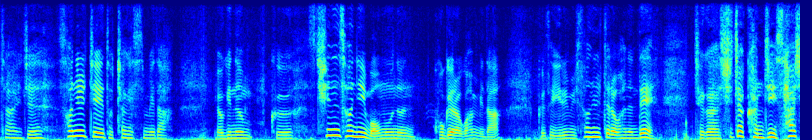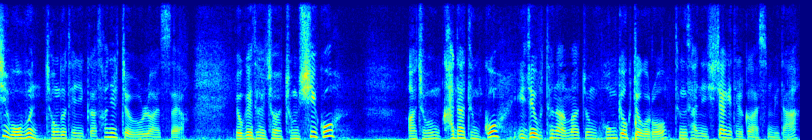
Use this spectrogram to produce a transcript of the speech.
자, 이제 선일제에 도착했습니다. 여기는 그 신선이 머무는 고개라고 합니다. 그래서 이름이 선일제라고 하는데 제가 시작한 지 45분 정도 되니까 선일제에 올라왔어요. 여기서 저 좀 쉬고 아, 좀 가다듬고 이제부터는 아마 좀 본격적으로 등산이 시작이 될 것 같습니다.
